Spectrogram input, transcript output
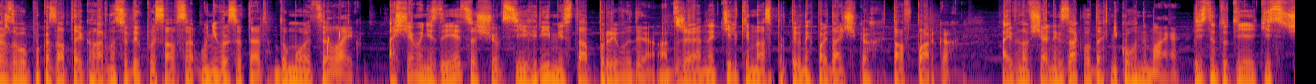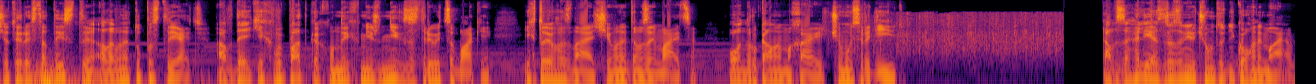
Також забув показати, як гарно сюди вписався університет. Думаю, це лайк. А ще мені здається, що в цій грі міста привиди, адже не тільки на спортивних майданчиках та в парках, а й в навчальних закладах нікого немає. Звісно, тут є якісь чотири статисти, але вони тупо стоять. А в деяких випадках у них між ніг застрюють собаки. І хто його знає, чим вони там займаються. Он руками махають, чомусь радіють. А взагалі я зрозумів, чому тут нікого немає,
